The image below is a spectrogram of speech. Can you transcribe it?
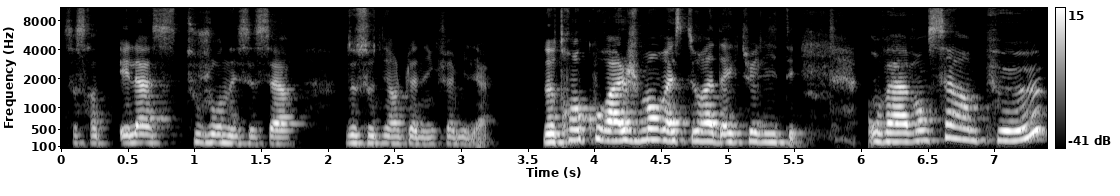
ce sera hélas toujours nécessaire de soutenir le planning familial. Notre encouragement restera d'actualité. On va avancer un peu.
